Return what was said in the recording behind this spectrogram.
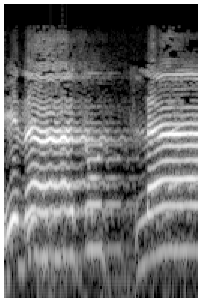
إذا تتلى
